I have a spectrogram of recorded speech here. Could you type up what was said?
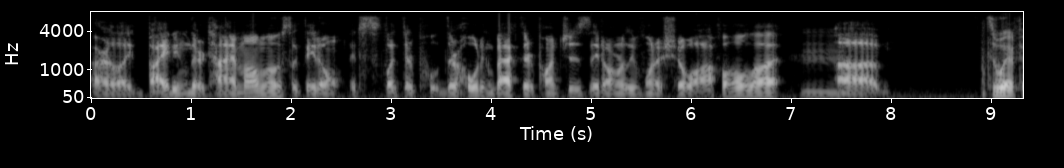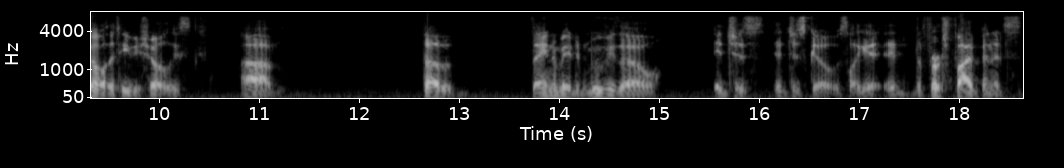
are like biding their time almost like they don't it's like they're they're holding back their punches they don't really want to show off a whole lot mm. um that's the way i feel about the tv show at least um the the animated movie though it just it just goes like it, it the first five minutes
